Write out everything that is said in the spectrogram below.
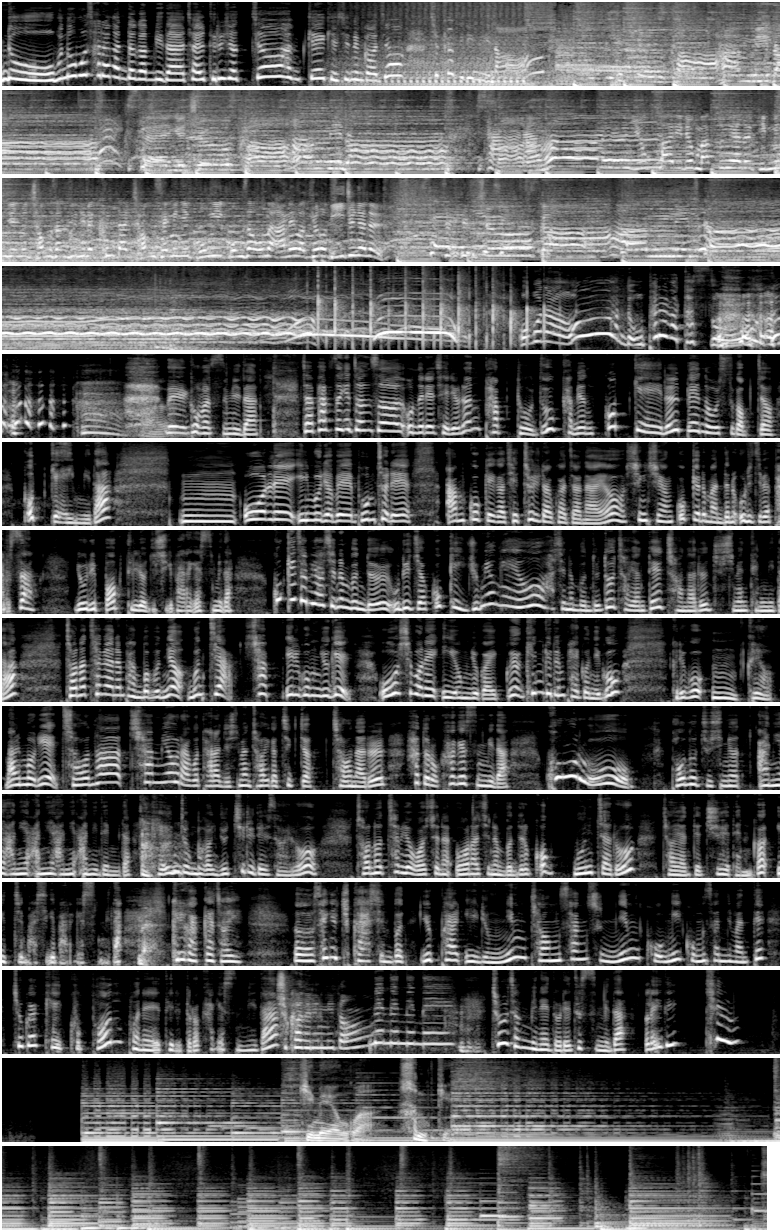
너무너무 사랑한다고 합니다. 잘 들으셨죠? 함께 계시는 거죠? 축하드립니다. 생일 축하합니다. 생일 축하합니다. 이륙 막둥이 아들 김민재는 정상수님의 큰딸 정세민이 02045는 아내와 결혼 2주년을 생일 축하합니다. 어머나, 어, 오, 오페라 같았어. 좋습니다. 자, 밥상의 전설 오늘의 재료는 밥도둑 하면 꽃게를 빼놓을 수가 없죠. 꽃게입니다. 음, 5월에 이 무렵에 봄철에 암꽃게가 제철이라고 하잖아요. 싱싱한 꽃게로 만드는 우리 집의 밥상 요리법 들려주시기 바라겠습니다. 꽃게잡이 하시는 분들, 우리 지역 꽃게 유명해요 하시는 분들도 저희한테 전화를 주시면 됩니다. 전화 참여하는 방법은요. 문자 샵 1061, 50원의 이용료가 있고요. 긴 글은 100원이고 그리고 음 그래요. 말머리 에 전화 참여라고 달아주시면 저희가 직접 전화를 하도록 하겠습니다. 콩으로 번호 주시면 아니 아니 아니 아니 아니 됩니다. 개인 정보가 유출이 돼서요. 전화 참여 원하시는 분들은 꼭 문자로 저희한테 주셔야 되는 거 잊지 마시기 바라겠습니다. 네. 그리고 아까 저희 어, 생일 축하하신 분 6826님, 정상수님, 0204님한테 조각 케이크 쿠폰 보내드리도록 하겠습니다. 축하드립니다. 네네네네. 조정민의 노래 듣습니다. 레디 큐. 김혜영과 함께.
